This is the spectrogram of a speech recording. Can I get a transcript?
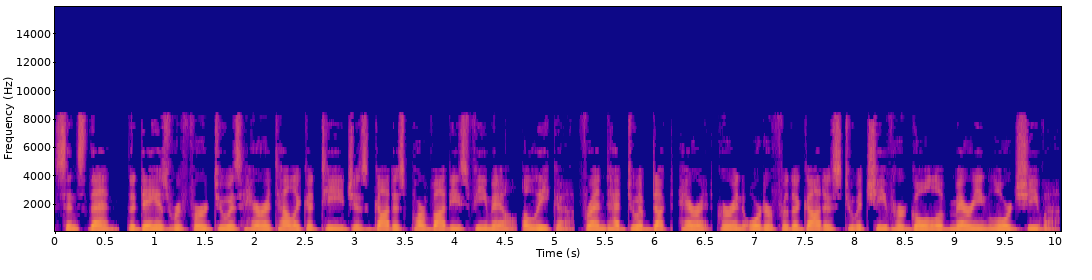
Since then, the day is referred to as Haritalika Teej as goddess Parvati's female Alika friend had to abduct her in order for the goddess to achieve her goal of marrying Lord Shiva.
